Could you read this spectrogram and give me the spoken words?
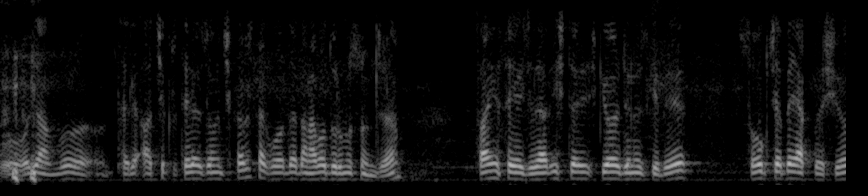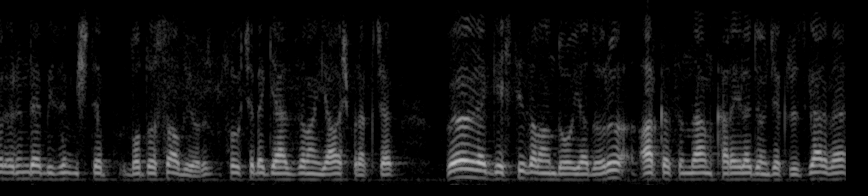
Bu, hocam bu tele, açık televizyonu çıkarırsak orada ben hava durumu sunacağım. Sayın seyirciler işte gördüğünüz gibi soğuk cephe yaklaşıyor. Önünde bizim işte lodosu alıyoruz. Soğuk cephe geldiği zaman yağış bırakacak. Böyle geçtiği zaman doğuya doğru arkasından karayla dönecek rüzgar ve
